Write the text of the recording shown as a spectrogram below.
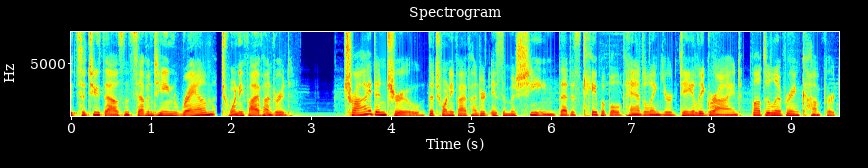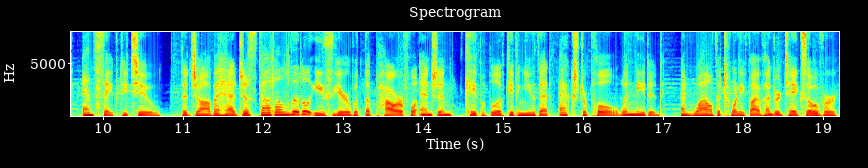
It's a 2017 Ram 2500. Tried and true, the 2500 is a machine that is capable of handling your daily grind while delivering comfort and safety too. The job ahead just got a little easier with the powerful engine capable of giving you that extra pull when needed. And while the 2500 takes over,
